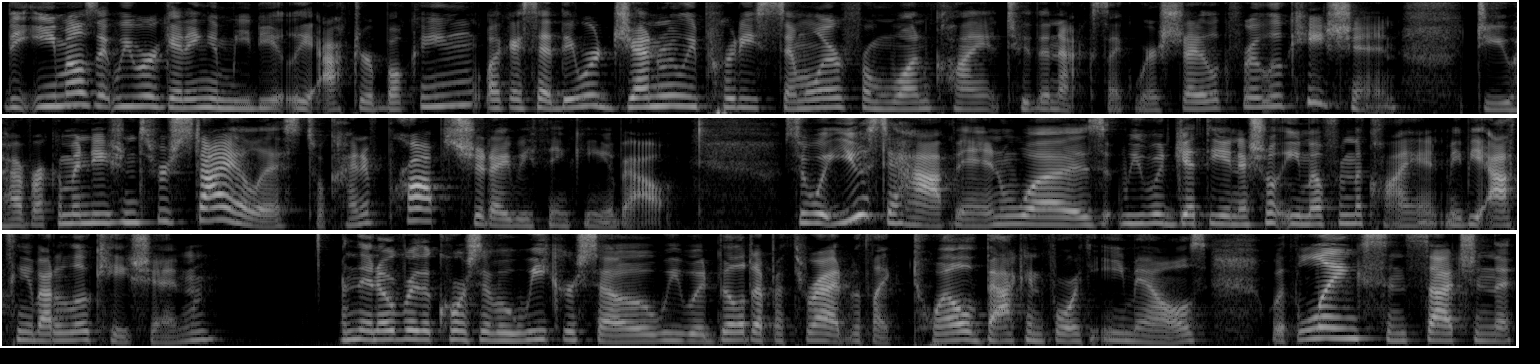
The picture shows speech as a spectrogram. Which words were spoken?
The emails that we were getting immediately after booking, like I said, they were generally pretty similar from one client to the next. Like, where should I look for a location? Do you have recommendations? For stylists? What kind of props should I be thinking about? So, what used to happen was we would get the initial email from the client, maybe asking about a location. And then over the course of a week or so, we would build up a thread with like 12 back and forth emails with links and such. And the,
